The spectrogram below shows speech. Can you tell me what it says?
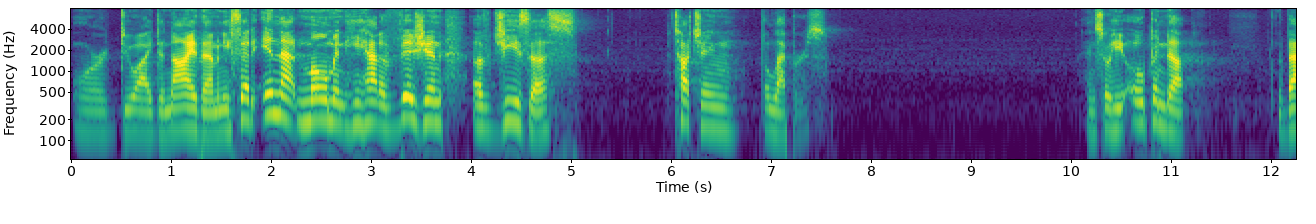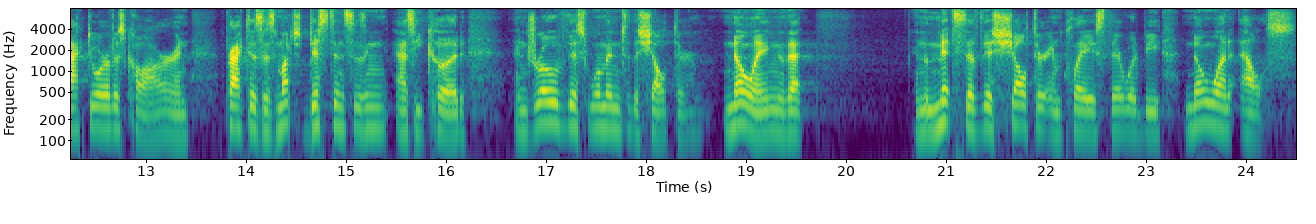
or do I deny them? And he said in that moment, he had a vision of Jesus touching the lepers. And so he opened up the back door of his car and practiced as much distancing as he could and drove this woman to the shelter, knowing that in the midst of this shelter in place, there would be no one else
